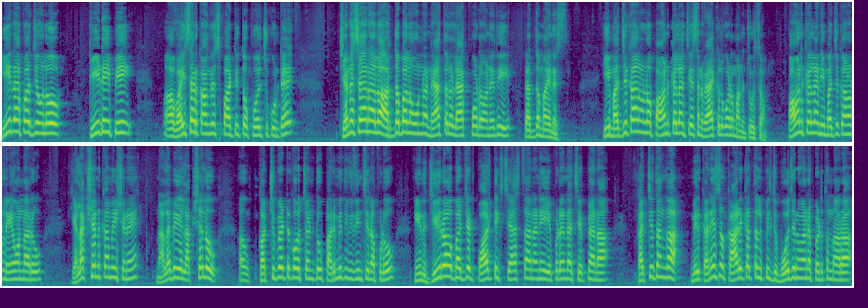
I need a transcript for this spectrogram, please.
ఈ నేపథ్యంలో టీడీపీ వైఎస్ఆర్ కాంగ్రెస్ పార్టీతో పోల్చుకుంటే జనసేనలో అర్ధబలం ఉన్న నేతలు లేకపోవడం అనేది పెద్ద మైనస్. ఈ మధ్యకాలంలో పవన్ కళ్యాణ్ చేసిన వ్యాఖ్యలు కూడా మనం చూసాం. పవన్ కళ్యాణ్ ఈ మధ్యకాలంలో ఏమన్నారు? ఎలక్షన్ కమిషనే నలభై లక్షలు ఖర్చు పెట్టుకోవచ్చు అంటూ పరిమితి విధించినప్పుడు నేను జీరో బడ్జెట్ పాలిటిక్స్ చేస్తానని ఎప్పుడైనా చెప్పానా? ఖచ్చితంగా. మీరు కనీసం కార్యకర్తలు పిలిచి భోజనమైనా పెడుతున్నారా?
